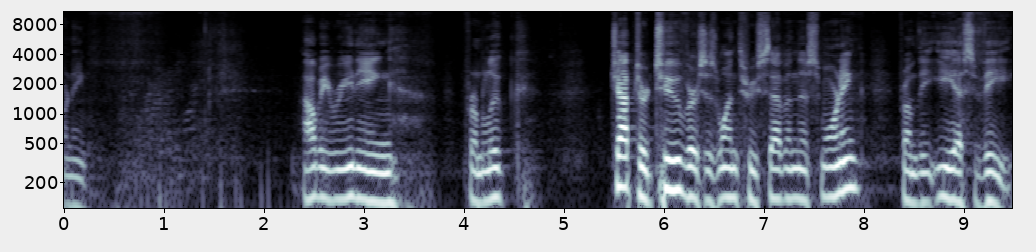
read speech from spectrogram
morning. I'll be reading from Luke chapter 2, verses 1 through 7 this morning from the ESV.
